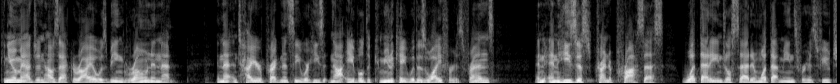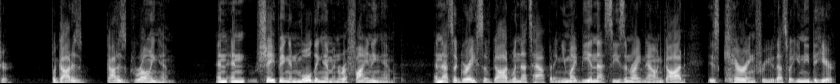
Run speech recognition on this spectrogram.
Can you imagine how Zechariah was being grown in that, in that entire pregnancy where he's not able to communicate with his wife or his friends? And, and he's just trying to process what that angel said and what that means for his future. But God is, God is growing him and, and shaping and molding him and refining him. And that's a grace of God when that's happening. You might be in that season right now, and God is caring for you. That's what you need to hear.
